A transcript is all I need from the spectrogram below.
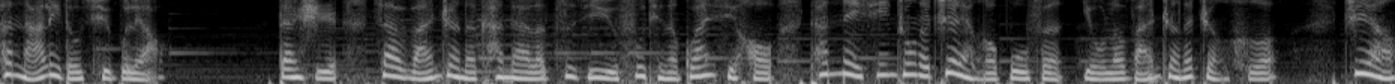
他哪里都去不了，但是在完整的看待了自己与父亲的关系后，他内心中的这两个部分有了完整的整合，这样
